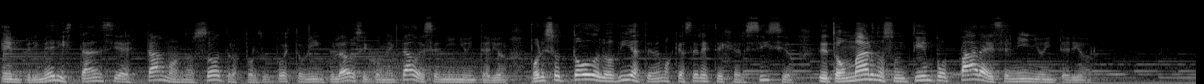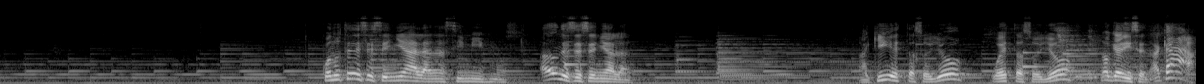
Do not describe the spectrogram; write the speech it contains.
en primera instancia estamos nosotros, por supuesto, vinculados y conectados a ese niño interior. Por eso todos los días tenemos que hacer este ejercicio de tomarnos un tiempo para ese niño interior. Cuando ustedes se señalan a sí mismos, ¿a dónde se señalan? ¿Aquí esta soy yo? ¿O esta soy yo? ¿No qué dicen? ¡Acá!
